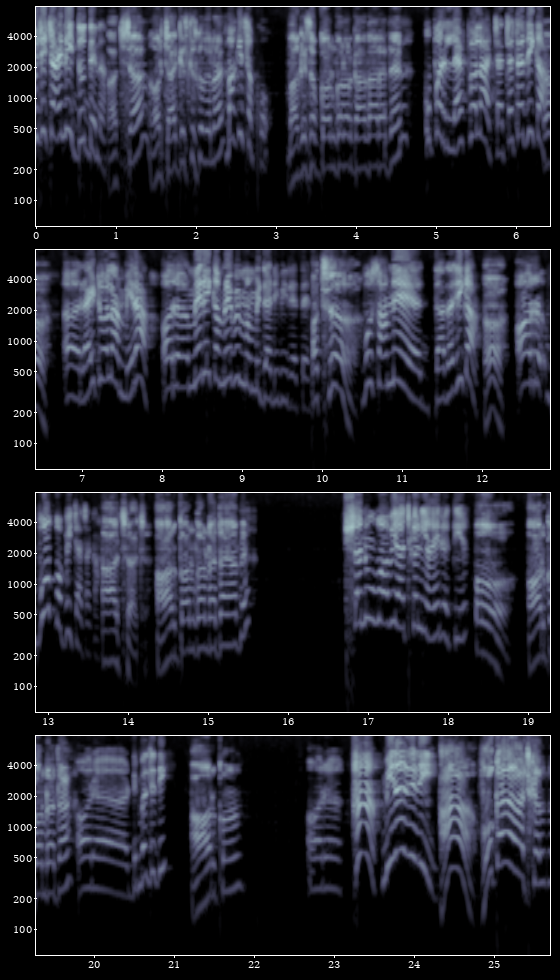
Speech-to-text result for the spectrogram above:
मुझे चाय नहीं दूध देना। अच्छा और चाय किस किस को देना है? बाकी सबको। बाकी सब कौन कौन और कहाँ कहाँ रहते हैं? ऊपर लेफ़्ट वाला चाचा चाची का हाँ। राइट वाला मेरा और मेरे कमरे में मम्मी डैडी भी रहते हैं। अच्छा। वो सामने दादाजी का हाँ। और वो पपी चाचा का। अच्छा अच्छा। और कौन कौन रहता है यहाँ पे? शनु वो अभी आजकल यहाँ ही रहती है। ओ और कौन रहता है? और डिम्बल दीदी। और कौन? और हाँ मीना दीदी। हाँ वो कहाँ है आजकल?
